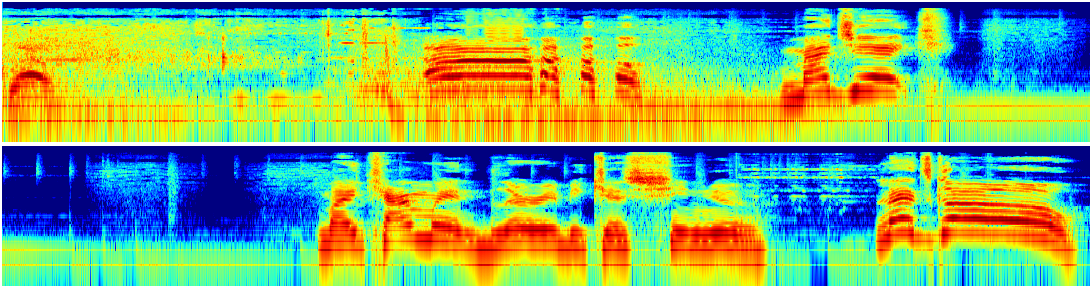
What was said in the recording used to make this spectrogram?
Whoa. Oh! Magic! My cam went blurry because she knew. Let's go!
